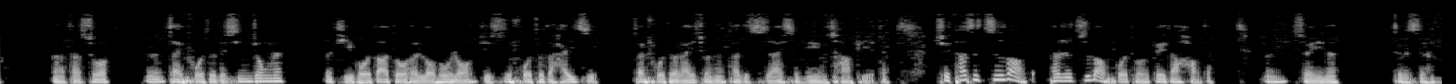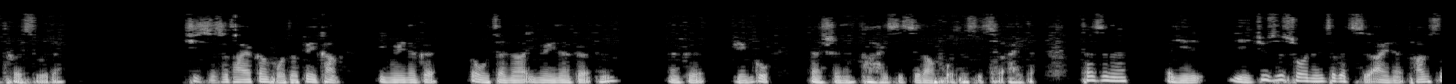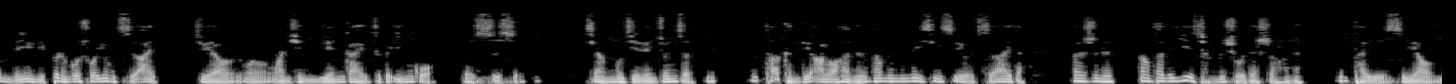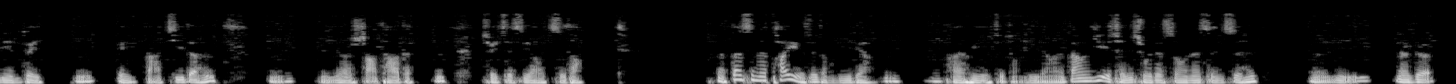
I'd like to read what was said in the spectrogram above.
啊，他说：“嗯，在佛陀的心中呢，那提婆达多和罗侯罗只是佛陀的孩子。”在佛陀来说呢，他的慈爱是没有差别的，所以他是知道的，他是知道佛陀对他好的，嗯，所以呢，这个是很特殊的。即使是他要跟佛陀对抗，因为那个斗争啊，因为那个嗯那个缘故，但是呢，他还是知道佛陀是慈爱的。但是呢，也也就是说呢，这个慈爱呢，他是没有你不能够说用慈爱就要完全掩盖这个因果的事实，像目犍连尊者。他肯定阿罗汉呢，他们的内心是有慈爱的，但是呢，当他的业成熟的时候呢，他也是要面对嗯被打击的，嗯要杀他的，嗯，所以这是要知道。但是呢，他有这种力量，嗯，他会有这种力量。当业成熟的时候呢，甚至嗯你那个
